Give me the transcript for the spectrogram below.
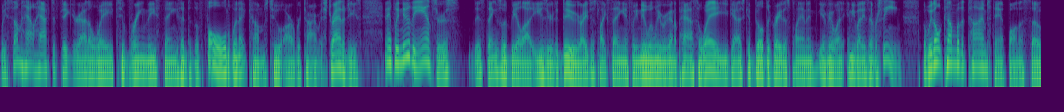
we somehow have to figure out a way to bring these things into the fold when it comes to our retirement strategies. And if we knew the answers, these things would be a lot easier to do, right? Just like saying if we knew when we were going to pass away, you guys could build the greatest plan anybody's ever seen. But we don't come with a timestamp on us, so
